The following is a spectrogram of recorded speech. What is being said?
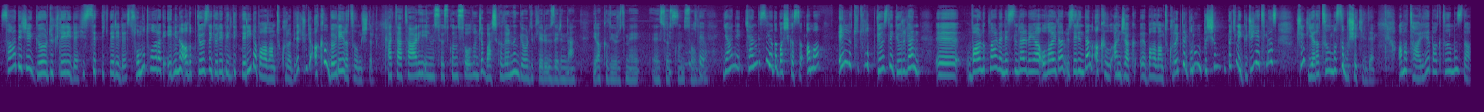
sadece gördükleriyle, hissettikleriyle, somut olarak eline alıp gözle görebildikleriyle bağlantı kurabilir. Çünkü akıl böyle yaratılmıştır. Hatta tarih ilmi söz konusu olunca başkalarının gördükleri üzerinden bir akıl yürütmeye söz Kesinlikle. konusu oluyor. Yani kendisi ya da başkası ama elle tutulup gözle görülen e, varlıklar ve nesneler veya olaylar üzerinden akıl ancak e, bağlantı kurabilir. Bunun dışındakine gücü yetmez çünkü yaratılması bu şekilde. Ama tarihe baktığımızda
